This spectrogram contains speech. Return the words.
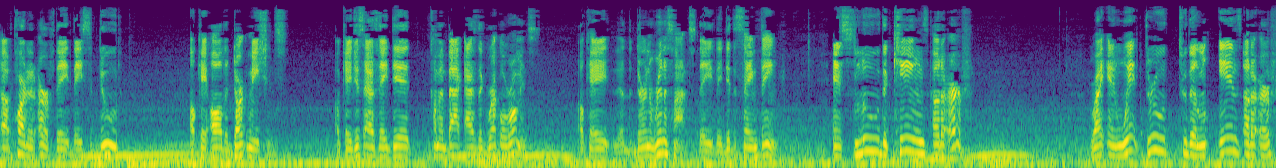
uh, part of the earth, they they subdued, okay, all the dark nations, okay, just as they did coming back as the Greco-Romans, okay, during the Renaissance, they they did the same thing and slew the kings of the earth. Right? And went through to the ends of the earth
